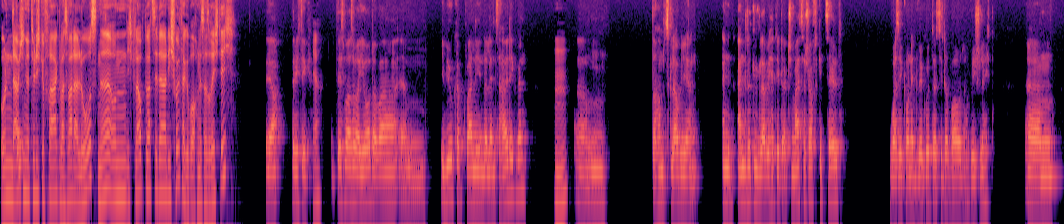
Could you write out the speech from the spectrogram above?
Und da habe ich ihn natürlich gefragt, was war da los? Ne? Und ich glaube, du hast dir da die Schulter gebrochen, ist das richtig? Ja, richtig. Ja. Das war so ein Jahr, da war ähm, EBU Cup Quali in der Lenzer Heide gewesen. Mhm. Ähm, da haben es, glaube ich, ein, ein, Drittel, glaube ich, hätte die deutsche Meisterschaft gezählt. Weiß ich gar nicht, wie gut dass ich da war oder wie schlecht. Ähm,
